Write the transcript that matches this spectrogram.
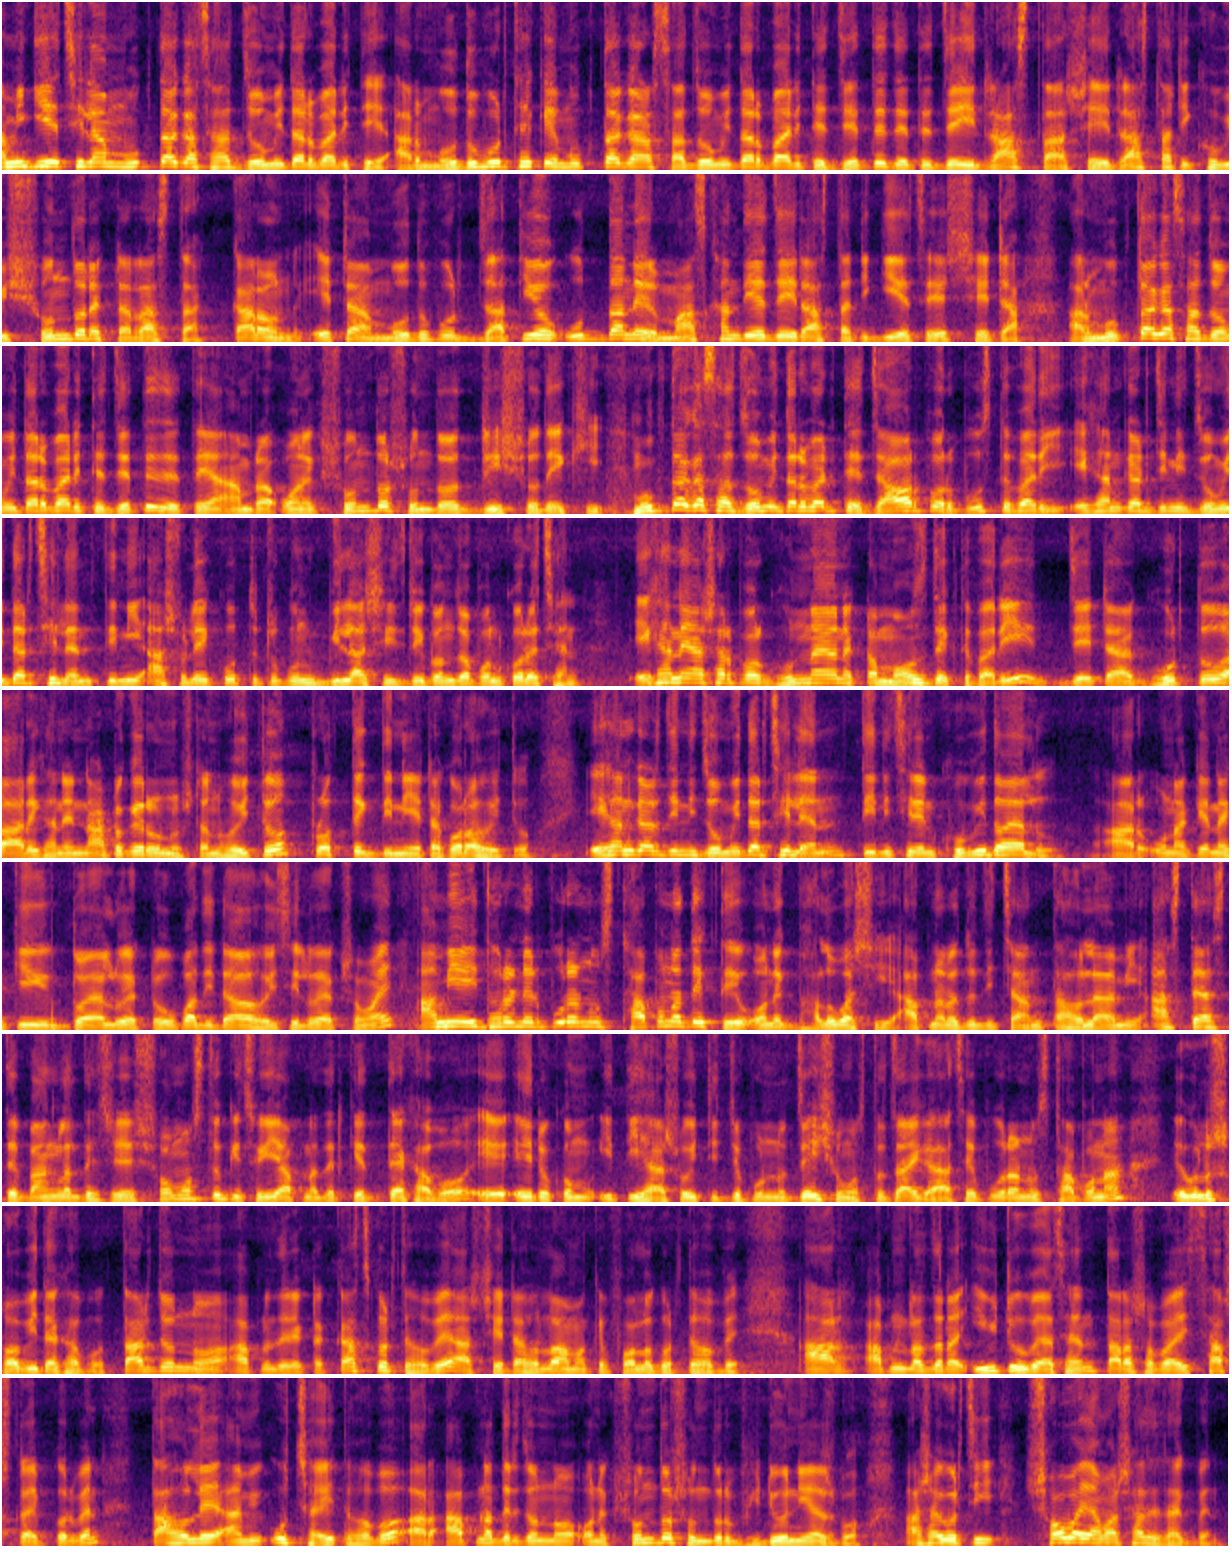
আমি গিয়েছিলাম মুক্তাগাছা জমিদার বাড়িতে আর মধুপুর থেকে মুক্তাগাছা জমিদার বাড়িতে যেতে যেতে যেই রাস্তা, সেই রাস্তাটি খুবই সুন্দর একটা রাস্তা। কারণ এটা মধুপুর জাতীয় উদ্যানের মাঝখান দিয়ে যেই রাস্তাটি গিয়েছে সেটা। আর মুক্তাগাছা জমিদার বাড়িতে যেতে যেতে আমরা অনেক সুন্দর সুন্দর দৃশ্য দেখি। মুক্তাগাছা জমিদার বাড়িতে যাওয়ার পর বুঝতে পারি, এখানকার যিনি জমিদার ছিলেন, তিনি আসলে কতটুকুন বিলাসী জীবনযাপন করেছেন। এখানে আসার পর ঘূর্ণায়ন একটা মঞ্চ দেখতে পারি, যেটা ঘুরতো আর এখানে নাটকের অনুষ্ঠান হইতো, প্রত্যেক দিনই এটা করা হইতো। এখানকার যিনি জমিদার ছিলেন, তিনি ছিলেন খুবই দয়ালু। আর ওনাকে নাকি দয়ালু একটা উপাধি দেওয়া হয়েছিল এক সময়। আমি এই ধরনের পুরানো স্থাপনা দেখতে অনেক ভালোবাসি। আপনারা যদি চান, তাহলে আমি আস্তে আস্তে বাংলাদেশে সমস্ত কিছুই আপনাদেরকে দেখাবো। এইরকম ইতিহাস, ঐতিহ্যপূর্ণ যেই সমস্ত জায়গা আছে, পুরানো স্থাপনা, এগুলো সবই দেখাবো। তার জন্য আপনাদের একটা কাজ করতে হবে, আর সেটা হলো আমাকে ফলো করতে হবে। আর আপনারা যারা ইউটিউবে আছেন, তারা সবাই সাবস্ক্রাইব করবেন, তাহলে আমি উৎসাহিত হব, আর আপনাদের জন্য অনেক সুন্দর সুন্দর ভিডিও নিয়ে আসব। আশা করছি সবাই আমার সাথে থাকবেন।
